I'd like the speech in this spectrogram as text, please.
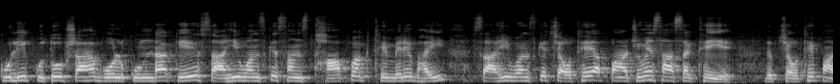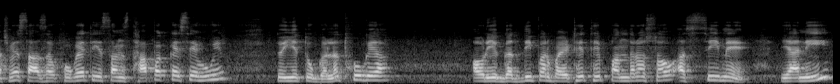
कुली कुतुब शाह गोलकुंडा के शाही वंश के संस्थापक थे मेरे भाई। शाही वंश के चौथे या पाँचवें शासक थे ये। जब चौथे, पाँचवें शासक हो गए तो ये संस्थापक कैसे हुए? तो ये तो गलत हो गया। और ये गद्दी पर बैठे थे 1580 में, यानी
